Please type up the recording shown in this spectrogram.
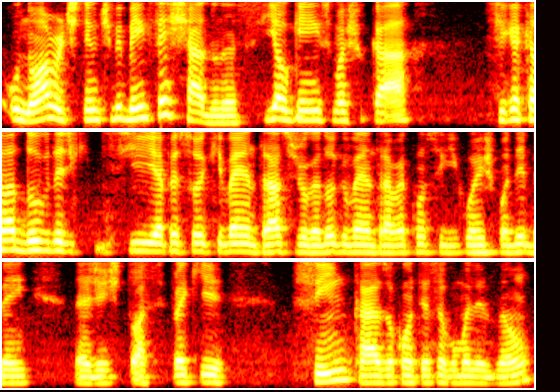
o Norwich tem um time bem fechado, né? Se alguém se machucar, fica aquela dúvida de se a pessoa que vai entrar, se o jogador que vai entrar vai conseguir corresponder bem. Né? A gente torce para que sim, caso aconteça alguma lesão,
